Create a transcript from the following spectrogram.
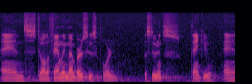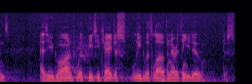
And to all the family members who supported the students, thank you. And as you go on with PTK, just lead with love in everything you do. Just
